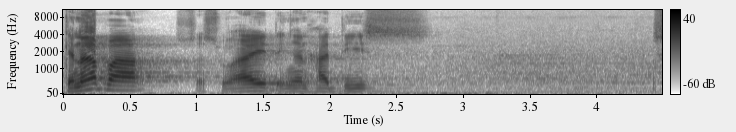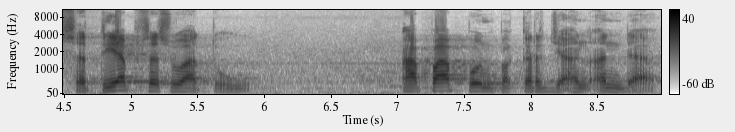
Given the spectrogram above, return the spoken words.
kenapa? Sesuai dengan hadis. Setiap sesuatu apa pun pekerjaan Anda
